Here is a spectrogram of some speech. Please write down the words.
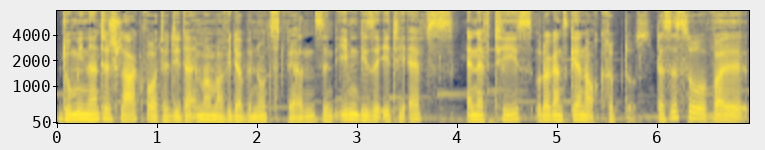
Dominante Schlagworte, die da immer mal wieder benutzt werden, sind eben diese ETFs, NFTs oder ganz gerne auch Kryptos. Das ist so, weil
